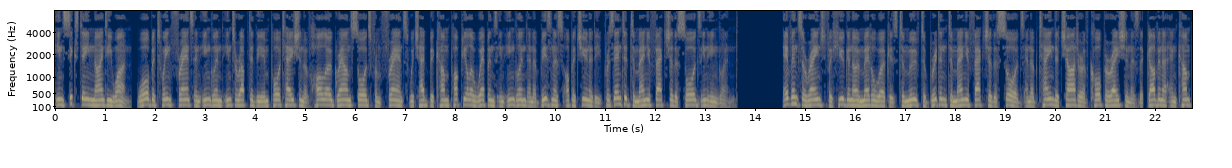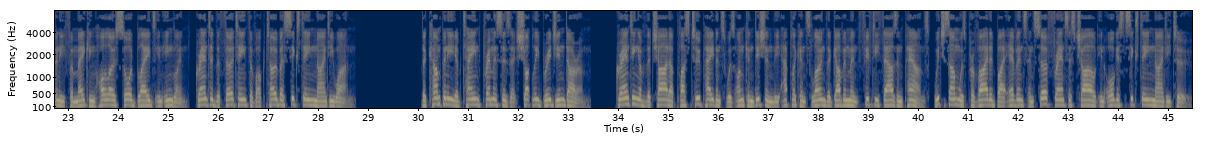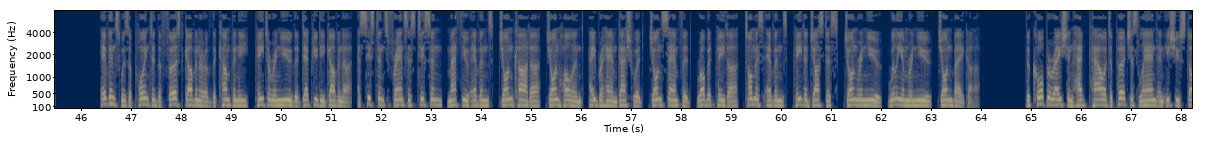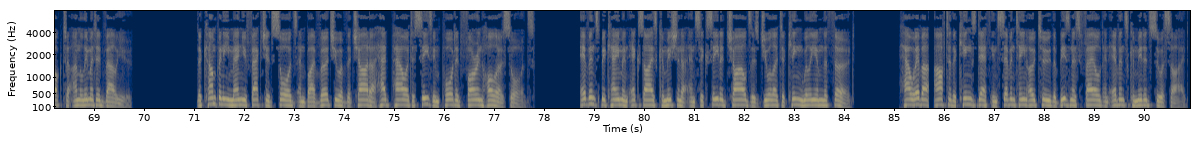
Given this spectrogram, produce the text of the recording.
In 1691, war between France and England interrupted the importation of hollow ground swords from France which had become popular weapons in England and a business opportunity presented to manufacture the swords in England. Evance arranged for Huguenot metalworkers to move to Britain to manufacture the swords and obtained a charter of corporation as the «governor and company for making hollow sword blades in England», granted 13 October 1691. The company obtained premises at Shotley Bridge in Durham. Granting of the charter plus two patents was on condition the applicants loaned the government £50,000, which sum was provided by Evance and Sir Francis Child in August 1692. Evance was appointed the first governor of the company, Peter Renew the deputy governor, assistants Francis Tisson, Matthew Evans, John Carter, John Holland, Abraham Dashwood, John Samford, Robert Peter, Thomas Evans, Peter Justice, John Renew, William Renew, John Baker. The corporation had power to purchase land and issue stock to unlimited value. The company manufactured swords and by virtue of the charter had power to seize imported foreign hollow swords. Evance became an excise commissioner and succeeded Childs as jeweller to King William III. However, after the king's death in 1702 the business failed and Evance committed suicide.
